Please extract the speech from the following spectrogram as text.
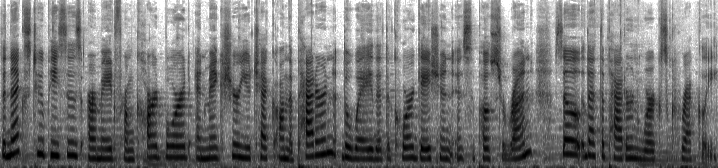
The next two pieces are made from cardboard and make sure you check on the pattern the way that the corrugation is supposed to run so that the pattern works correctly.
